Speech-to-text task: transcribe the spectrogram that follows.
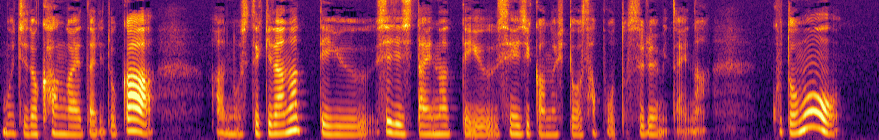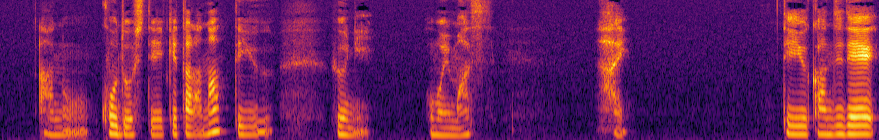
もう一度考えたりとかあの素敵だなっていう支持したいなっていう政治家の人をサポートするみたいなこともあの行動していけたらなっていうふうに思います。はいっていう感じで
